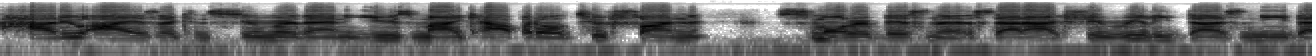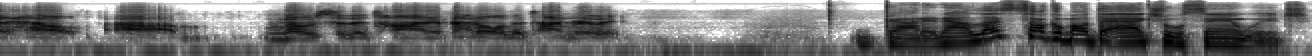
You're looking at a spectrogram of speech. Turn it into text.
how do I, as a consumer, then use my capital to fund smaller business that actually really does need that help um, most of the time, if not all the time, really. Got it. Now let's talk about the actual sandwich,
